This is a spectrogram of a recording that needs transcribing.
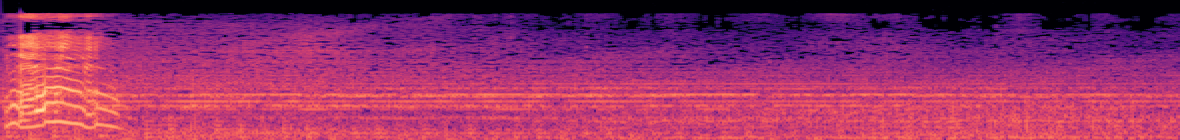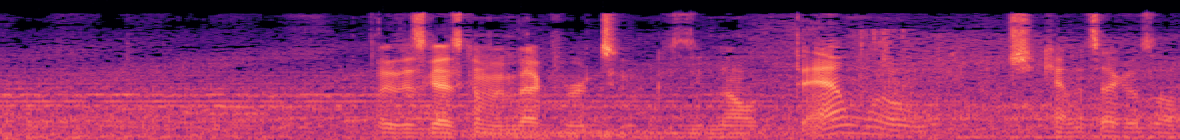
Ah! Look, this guy's coming back for her too, because he know damn well she can't attack us all.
